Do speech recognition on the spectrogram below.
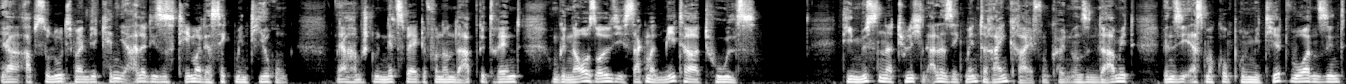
Ja, absolut. Ich meine, wir kennen ja alle dieses Thema der Segmentierung. Ja, haben bestimmte Netzwerke voneinander abgetrennt. Und genau solche, ich sag mal, Meta-Tools, die müssen natürlich in alle Segmente reingreifen können und sind damit, wenn sie erstmal kompromittiert worden sind,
